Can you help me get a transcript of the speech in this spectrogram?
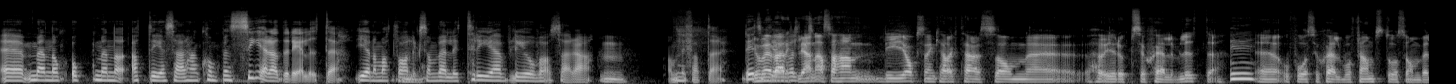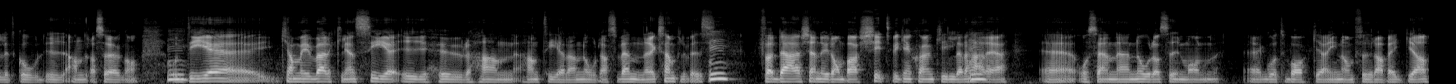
Eh, Men, och, och, men att det är så här, han kompenserade det lite genom att vara Mm. liksom väldigt trevlig och vara så här, Mm. Om ni fattar. Det jo, men verkligen, väldigt- alltså han, det är också en karaktär som eh, höjer upp sig själv lite. Mm. Eh, och får sig själv att framstå som väldigt god i andras ögon. Mm. Och det kan man ju verkligen se i hur han hanterar Noras vänner exempelvis. Mm. För där känner ju de bara shit vilken skön kille det här Mm. är. Eh, och sen när Nora och Simon eh, går tillbaka inom fyra väggar,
